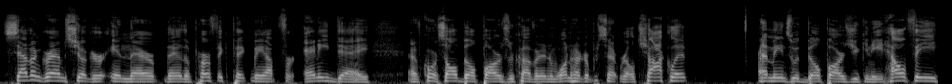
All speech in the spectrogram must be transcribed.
7 grams sugar in there. They're the perfect pick me up for any day. And of course all built bars are covered in 100% real chocolate. That means with built bars you can eat healthy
